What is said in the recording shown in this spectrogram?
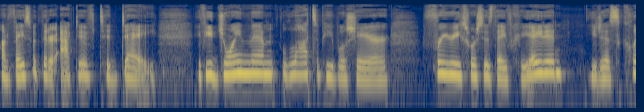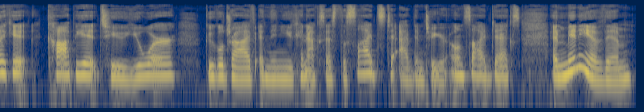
on Facebook that are active today. If you join them, lots of people share free resources they've created. You just click it, copy it to your Google Drive, and then you can access the slides to add them to your own slide decks. And many of them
